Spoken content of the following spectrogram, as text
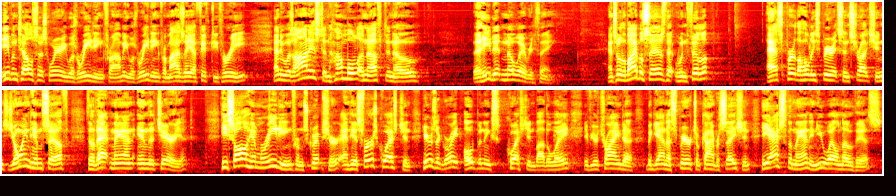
even tells us where he was reading from. He was reading from Isaiah 53, and he was honest and humble enough to know that he didn't know everything. And so the Bible says that when Philip, as per the Holy Spirit's instructions, joined himself to that man in the chariot, he saw him reading from Scripture, and his first question here's a great opening question, by the way, if you're trying to begin a spiritual conversation. He asked the man, and you well know this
